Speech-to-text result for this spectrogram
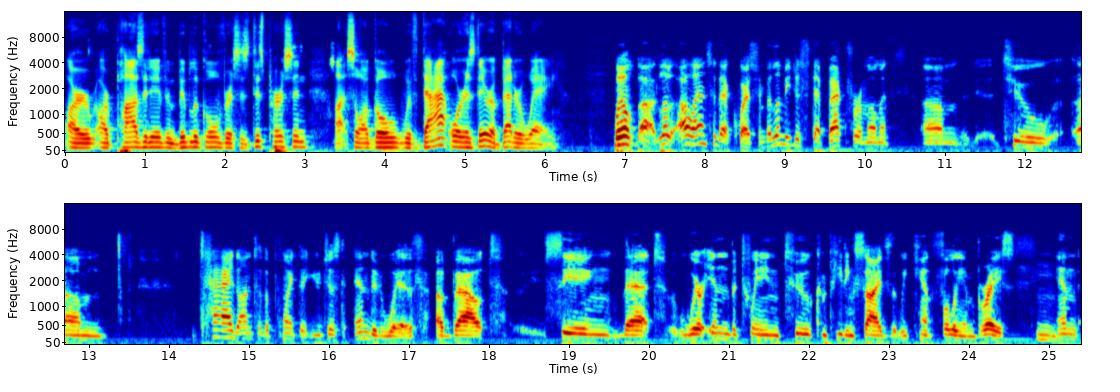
are are positive and biblical versus this person. Uh, so i'll go with that or is there a better way? Well uh, i'll answer that question but let me just step back for a moment um, to um, tag onto the point that you just ended with about seeing that we're in between two competing sides that we can't fully embrace. Mm. And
